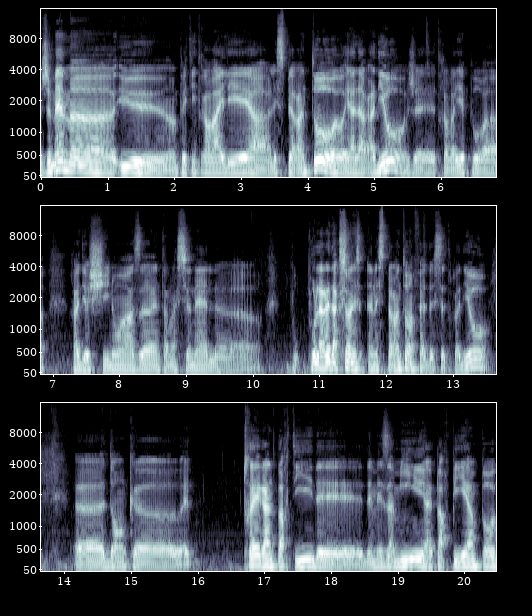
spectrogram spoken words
J'ai même eu un petit travail lié à l'espéranto et à la radio. J'ai travaillé pour Radio Chinoise Internationale pour, la rédaction en- espéranto en fait de cette radio. Euh, donc, euh, très grande partie de, de mes amis éparpillés un peu,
